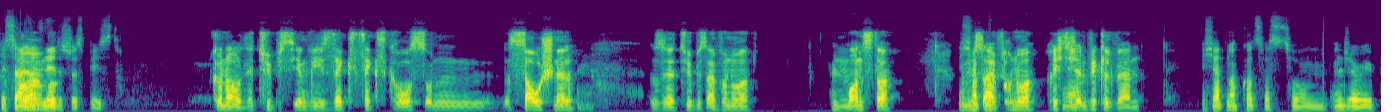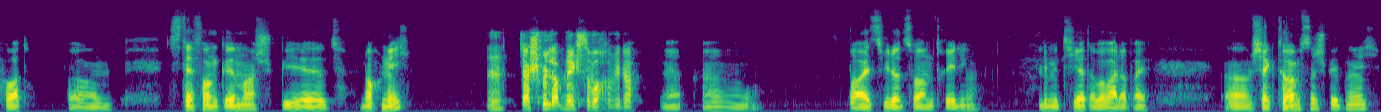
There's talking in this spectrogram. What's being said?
Ist halt ein athletisches Biest. genau, der Typ ist irgendwie 6'6 groß und sauschnell. Also der Typ ist einfach nur ein Monster. Ich muss hab noch- einfach nur richtig Ja. entwickelt werden. Ich habe noch kurz was zum Injury Report. Ähm, Stefan Gilmer spielt noch nicht. Mhm. Der spielt ab nächste Woche wieder. Ja, äh, war jetzt wieder zwar im Training limitiert, aber war dabei. Ähm, Shaq Thompson spielt nicht.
